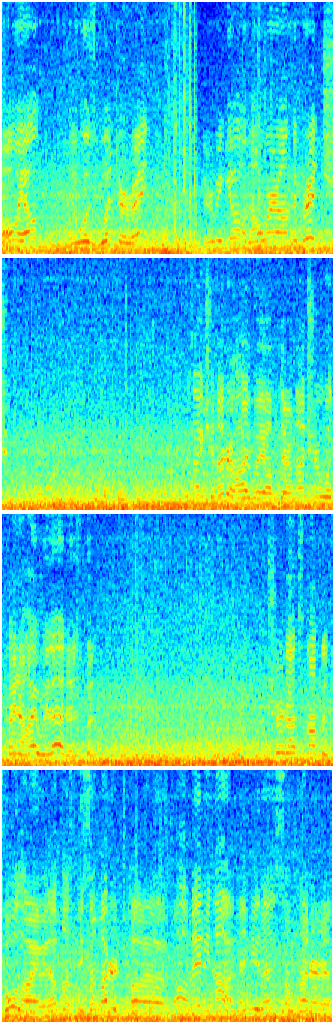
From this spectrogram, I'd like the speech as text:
oh well, it was winter, right? Here we go, now we're on the bridge. There's actually another highway up there. I'm not sure what kind of highway that is, but I'm sure that's not the toll highway. That must be some other, uh, well, maybe not. Maybe it is some kind of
